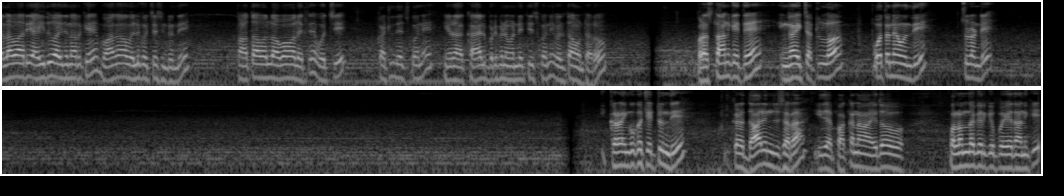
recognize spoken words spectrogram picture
తెల్లవారి ఐదు ఐదున్నరకే బాగా వెలుగు వచ్చేసి ఉంటుంది. తాత వాళ్ళు అవ్వ వాళ్ళు అయితే వచ్చి కట్టెలు తెచ్చుకొని ఇక్కడ కాయలు పడిపోయినవన్నీ తీసుకొని వెళ్తూ ఉంటారు. ప్రస్తుతానికైతే ఇంకా ఈ చెట్లలో పోతనే ఉంది. చూడండి. ఇక్కడ ఇంకొక చెట్టు ఉంది. ఇక్కడ దారిని చూసారా ఇదే పక్కన ఏదో పొలం దగ్గరికి పోయేదానికి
